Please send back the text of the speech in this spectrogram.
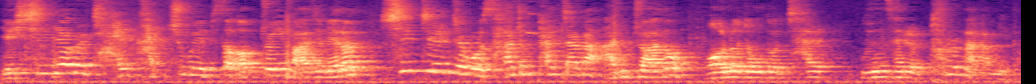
이 실력을 잘 갖추고 있어 업종이 맞으면 실질적으로 사주팔자가 안 좋아도 어느 정도 잘 운세를 풀어나갑니다.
